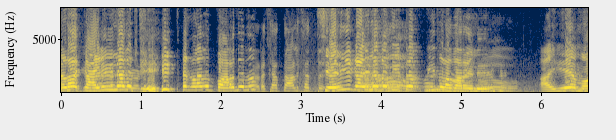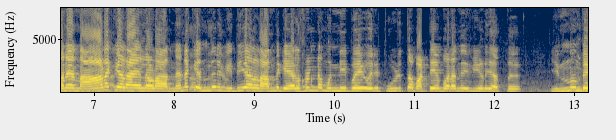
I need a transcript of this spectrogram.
എടാ കഴിവില്ലാത്ത തീറ്റങ്ങളെന്ന് പറഞ്ഞത് ശരിക്കും കഴിവില്ലാത്ത തീറ്റ നീന്തടാ പറയൽ. അയ്യേ മോനെ നാണക്കേടായല്ലോടാ. നിനക്ക് എന്തൊരു വിധിയാണോടാ. അന്ന് ഗേൾഫ്രണ്ടിന്റെ മുന്നിൽ പോയി ഒരു പുഴുത്ത പട്ടിയെ പോലെ നീ വീണ് ചത്ത്. ഇന്നും ദേ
